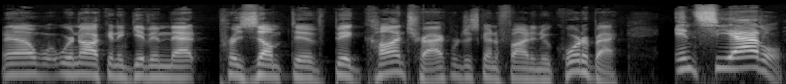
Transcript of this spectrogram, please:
no, we're not going to give him that presumptive big contract. We're just going to find a new quarterback. In Seattle,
